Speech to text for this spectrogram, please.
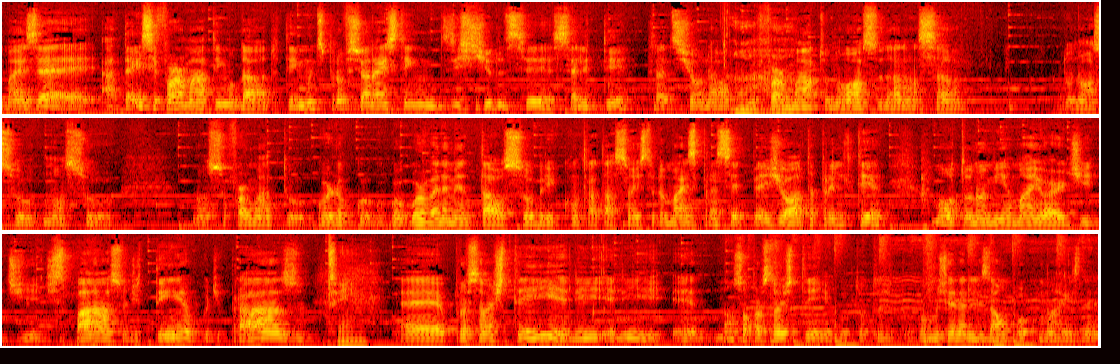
Mas é até esse formato tem mudado. Tem muitos profissionais que têm desistido de ser CLT tradicional no formato nosso da nossa do nosso nosso nosso formato governamental sobre contratações e tudo mais para ser PJ para ele ter uma autonomia maior de, de, de espaço, de tempo, de prazo. Sim. É, o profissional de TI, ele, ele é, não só o profissional de TI, vamos generalizar um pouco mais, né?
